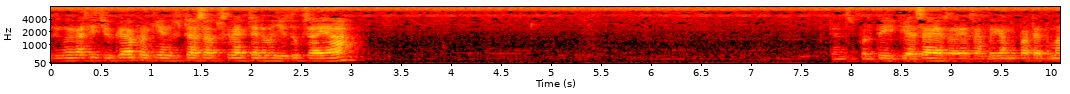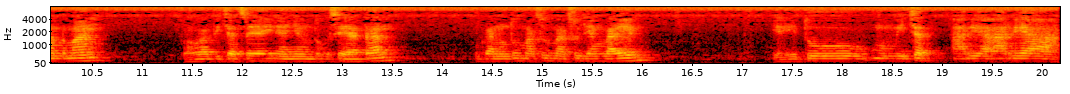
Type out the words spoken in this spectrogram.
Terima kasih juga bagi yang sudah subscribe channel youtube saya. Dan seperti biasa ya saya sampaikan kepada teman-teman bahwa pijat saya ini hanya untuk kesehatan bukan untuk maksud-maksud yang lain yaitu memijat area-area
